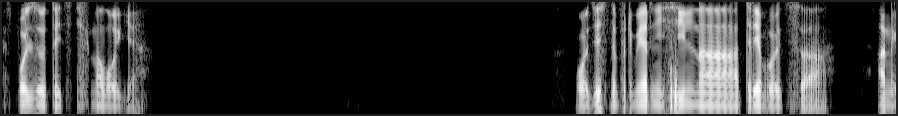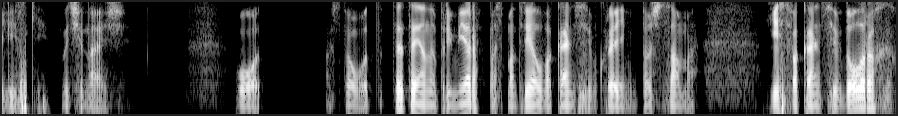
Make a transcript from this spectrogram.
используют эти технологии. Вот здесь, например, не сильно требуется английский начинающий. Вот. Что вот это я, например, посмотрел вакансии в Украине. То же самое. Есть вакансии в долларах.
